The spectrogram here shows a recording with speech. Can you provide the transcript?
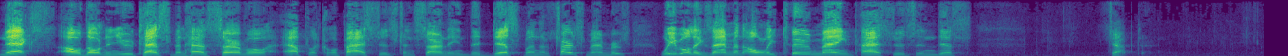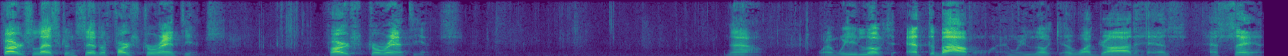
Next, although the New Testament has several applicable passages concerning the discipline of church members, we will examine only two main passages in this chapter. First, let's consider 1 Corinthians. 1 Corinthians. Now, when we look at the Bible and we look at what God has, has said,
